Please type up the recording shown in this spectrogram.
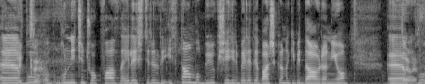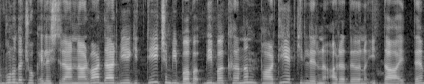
Ee, bu bunun için çok fazla eleştirildi. İstanbul Büyükşehir Belediye Başkanı gibi davranıyor. Ee, Evet. bu- bunu da çok eleştirenler var. Derbiye gittiği için bir baba, bir bakanın parti yetkililerini aradığını iddia etti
